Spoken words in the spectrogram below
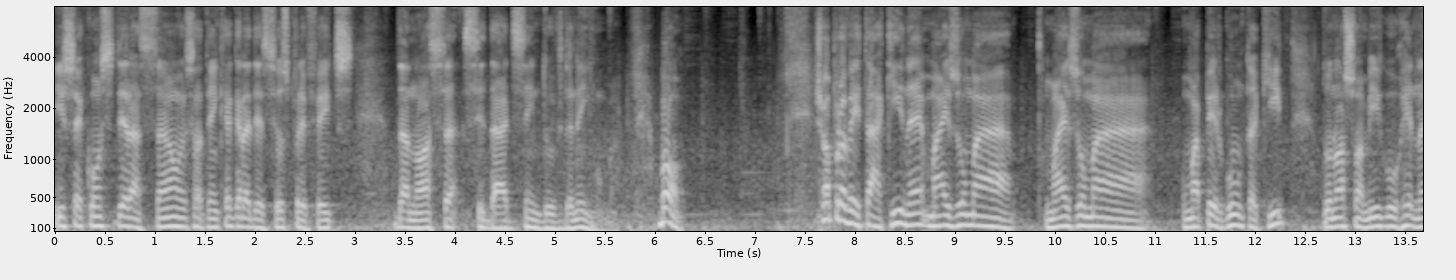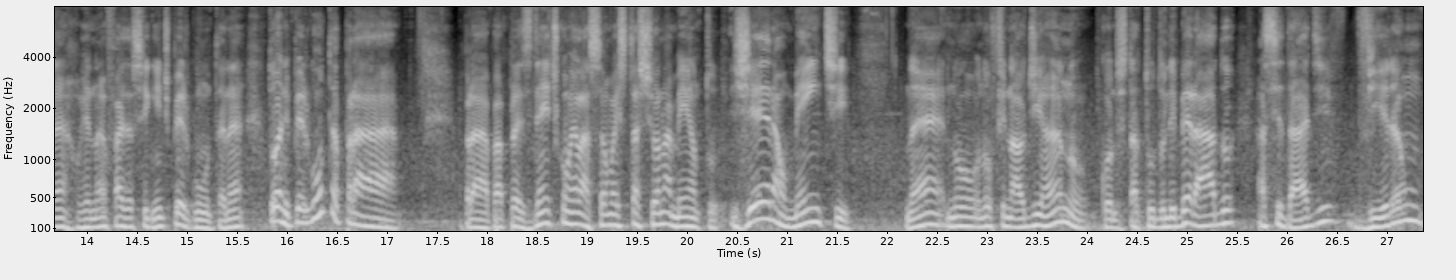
isso é consideração. Eu só tenho que agradecer os prefeitos da nossa cidade, sem dúvida nenhuma. Bom, deixa eu aproveitar aqui, né? Mais uma, mais uma, uma pergunta aqui do nosso amigo Renan. O Renan faz a seguinte pergunta, né? Tony, pergunta para para presidente com relação a estacionamento. Geralmente né? No, no final de ano, quando está tudo liberado, a cidade vira um,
